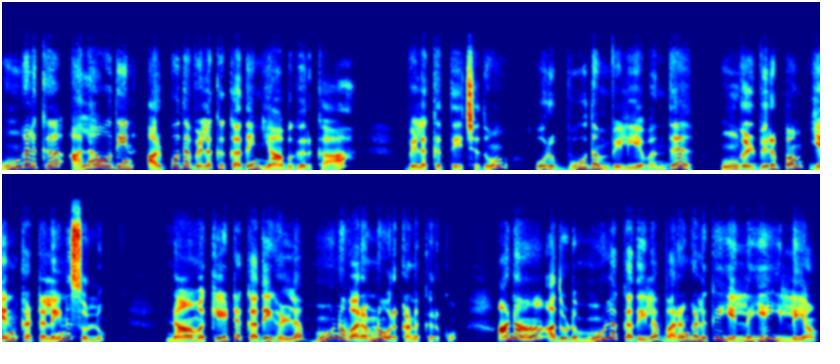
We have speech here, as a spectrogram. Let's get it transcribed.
உங்களுக்கு அலாவுதீன் அற்புத விளக்கு கதை ஞாபகம் இருக்கா? விளக்க தேய்ச்சதும் ஒரு பூதம் வெளியே வந்து உங்கள் விருப்பம் என் கட்டளைன்னு சொல்லும். நாம கேட்ட கதைகள்ல மூணு வரம்னு ஒரு கணக்கு இருக்கும். ஆனா அதோட மூல கதையில வரங்களுக்கு எல்லையே இல்லையாம்.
